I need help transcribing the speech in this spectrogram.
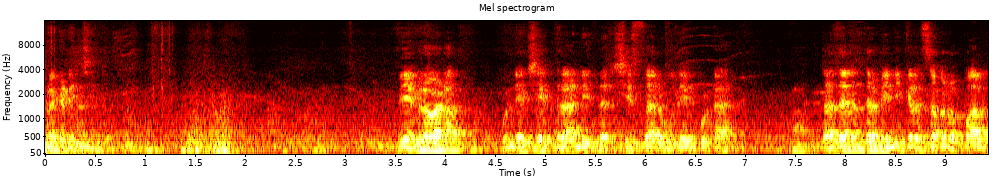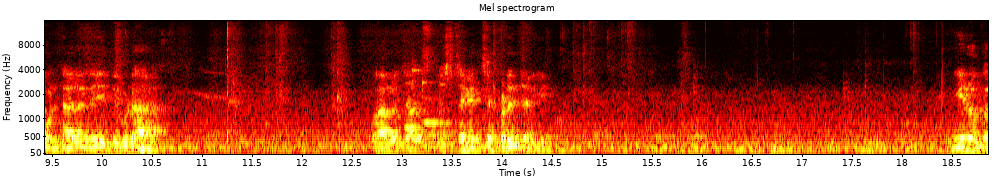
ప్రకటించింది. వేములవాడ పుణ్యక్షేత్రాన్ని దర్శిస్తారు ఉదయం పూట. తదనంతరం ఎన్నికల సభలో పాల్గొంటారనేది కూడా వాళ్ళు చాలా స్పష్టంగా చెప్పడం జరిగింది. నేను ఒక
